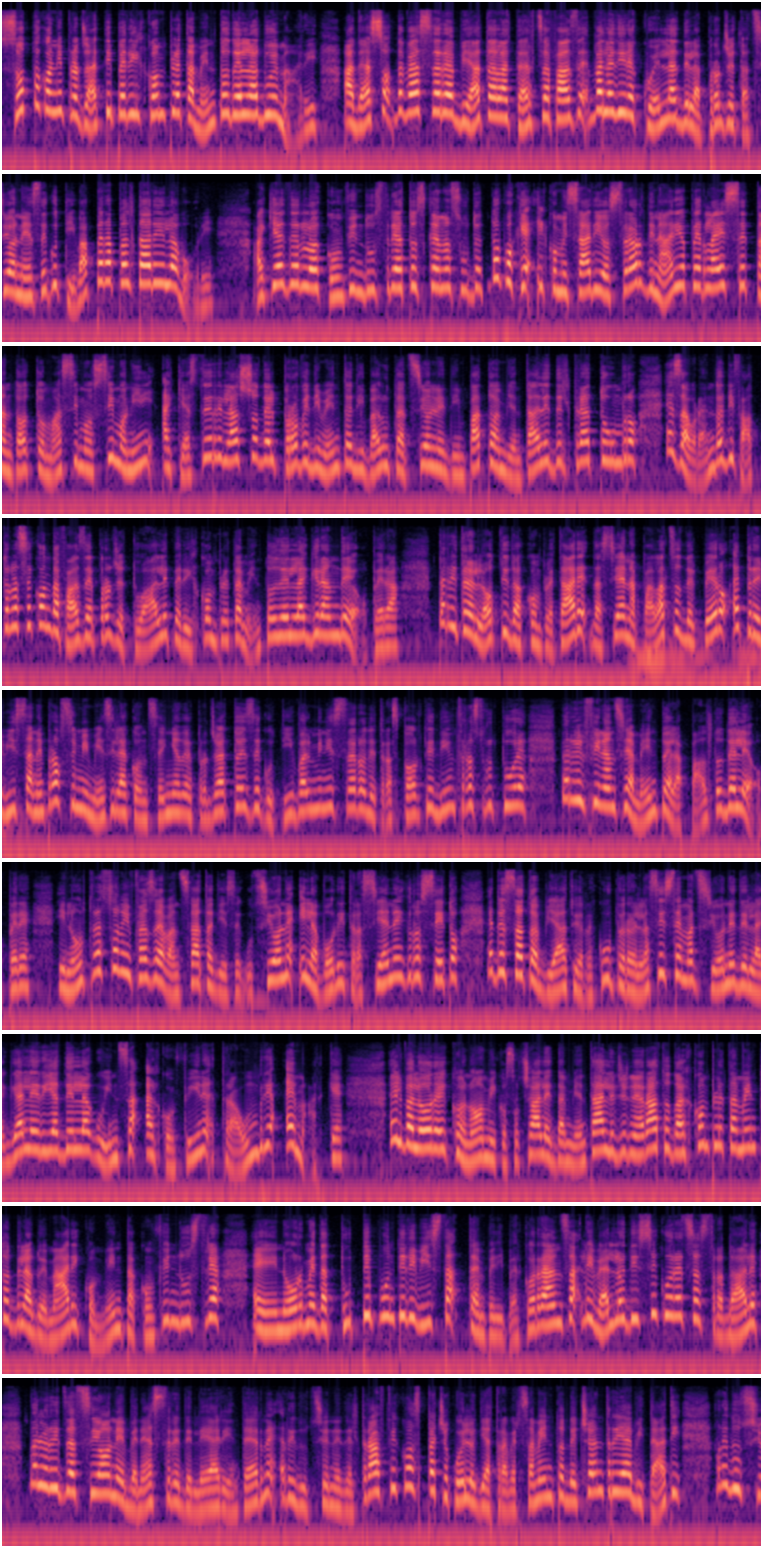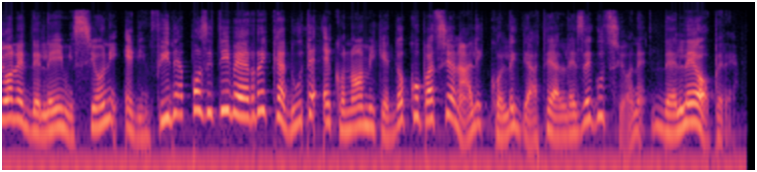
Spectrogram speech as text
Sotto con i progetti per il completamento della Due Mari. Adesso deve essere avviata la terza fase, vale a dire quella della progettazione esecutiva per appaltare i lavori. A chiederlo è Confindustria Toscana Sud, dopo che il commissario straordinario per la E78 Massimo Simonini ha chiesto il rilascio del provvedimento di valutazione di impatto ambientale del tratto Umbro, esaurendo di fatto la seconda fase progettuale per il completamento della grande opera. Per i tre lotti da completare da Siena a Palazzo del Pero Impero è prevista nei prossimi mesi la consegna del progetto esecutivo al Ministero dei Trasporti e di Infrastrutture per il finanziamento e l'appalto delle opere. Inoltre sono in fase avanzata di esecuzione i lavori tra Siena e Grosseto ed è stato avviato il recupero e la sistemazione della Galleria della Guinza al confine tra Umbria e Marche. Il valore economico, sociale ed ambientale generato dal completamento della Due Mari, commenta Confindustria, è enorme da tutti i punti di vista, tempi di percorrenza, livello di sicurezza sicurezza stradale, valorizzazione e benessere delle aree interne, riduzione del traffico, specie quello di attraversamento dei centri abitati, riduzione delle emissioni ed infine positive ricadute economiche ed occupazionali collegate all'esecuzione delle opere.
